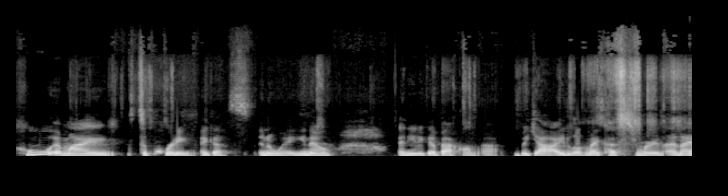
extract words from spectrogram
who am I supporting, I guess, in a way, you know? I need to get back on that. But yeah, I love my customers and I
